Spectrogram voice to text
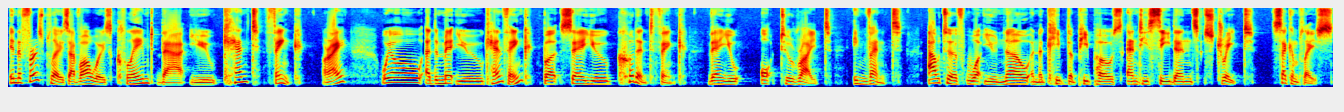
In the first place, I've always claimed that you can't think, all right? We'll admit you can think, but say you couldn't think. Then you ought to write, invent, out of what you know and keep the people's antecedents straight. Second place,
